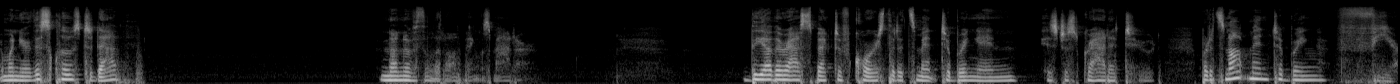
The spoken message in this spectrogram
And when you're this close to death, none of the little things matter. The other aspect, of course, that it's meant to bring in is just gratitude. But it's not meant to bring fear.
